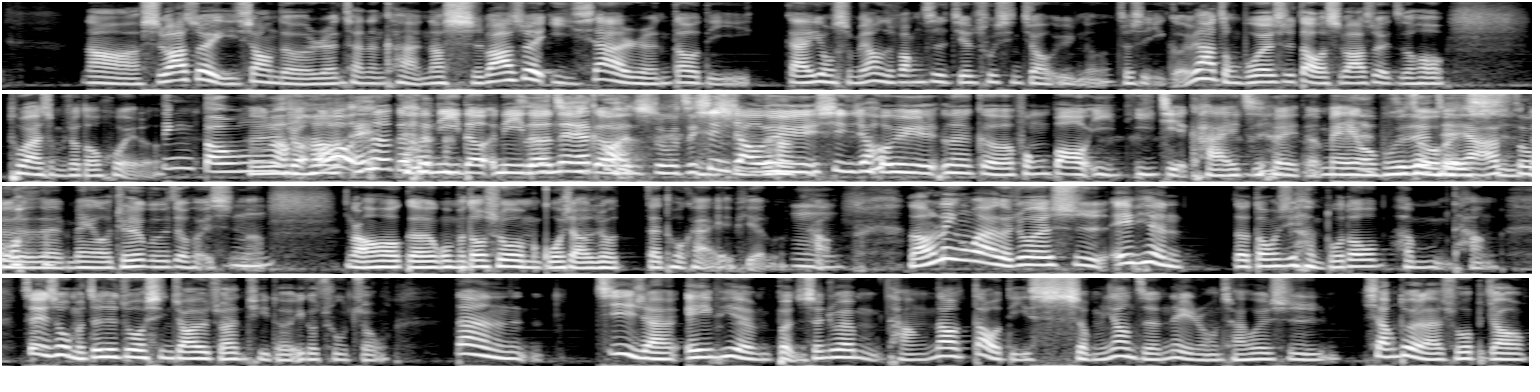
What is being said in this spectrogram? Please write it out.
那十八岁以上的人才能看，那十八岁以下的人到底该用什么样的方式接触性教育呢？这是一个，因为他总不会是到了十八岁之后，突然什么就都会了。叮咚，就说哦，那个 你的你的那个性教育 性教育那个风暴已已解开之类的，没有，不是这回事。对对对，没有，绝对不是这回事嘛。嗯、然后跟我们都说，我们国小就在脱开 A 片了。嗯、好，然后另外一个就会是 A 片的东西很多都很母汤，这也是我们这次做性教育专题的一个初衷。但既然 A 片本身就会母汤，那到底什么样子的内容才会是相对来说比较？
